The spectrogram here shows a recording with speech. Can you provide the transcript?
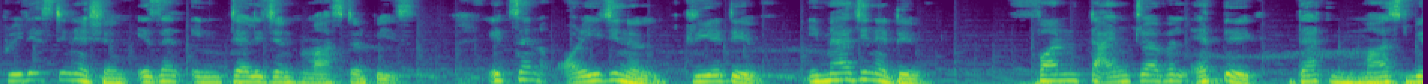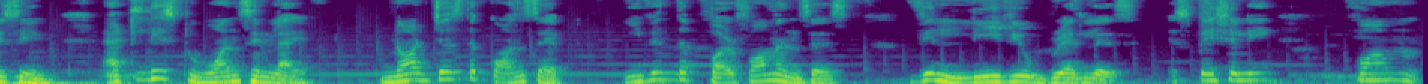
Predestination is an intelligent masterpiece. It's an original, creative, imaginative, fun time travel epic that must be seen at least once in life. Not just the concept, even the performances will leave you breathless, especially from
